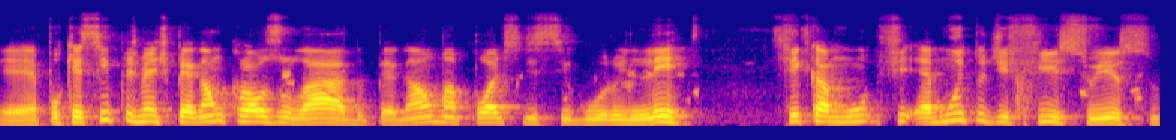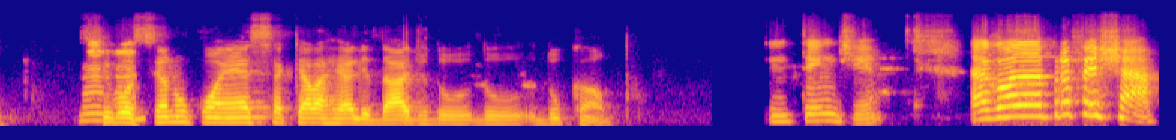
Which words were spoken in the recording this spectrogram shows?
É, porque simplesmente pegar um clausulado, pegar uma pólice de seguro e ler, fica mu é muito difícil isso uhum. se você não conhece aquela realidade do, do, do campo. Entendi. Agora, para fechar,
